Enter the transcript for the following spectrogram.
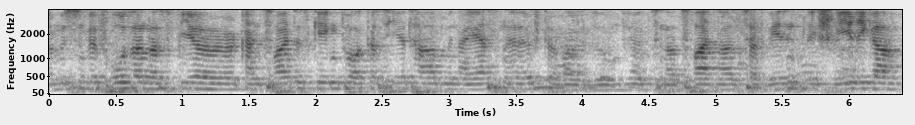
Da müssen wir froh sein, dass wir kein zweites Gegentor kassiert haben in der ersten Hälfte, weil so wird es in der zweiten Halbzeit wesentlich schwieriger.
